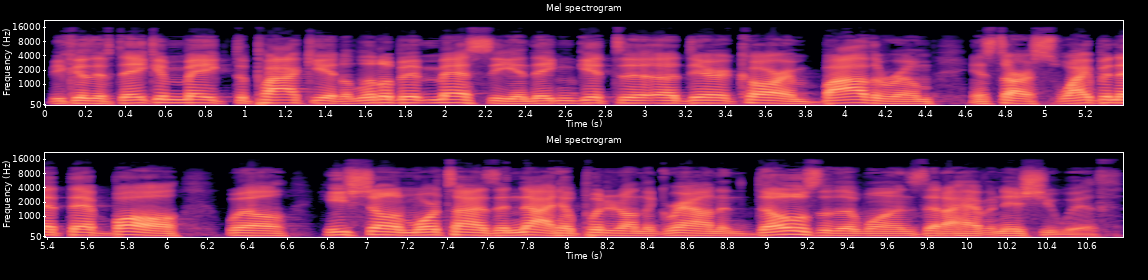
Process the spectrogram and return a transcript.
because if they can make the pocket a little bit messy and they can get to uh, Derek Carr and bother him and start swiping at that ball, well, he's shown more times than not he'll put it on the ground, and those are the ones that I have an issue with.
